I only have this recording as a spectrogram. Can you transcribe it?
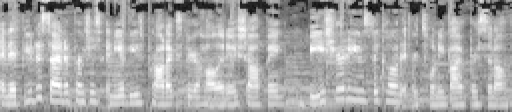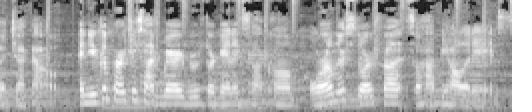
And if you decide to purchase any of these products for your holiday shopping, be sure to use the code for 25% off at checkout. And you can purchase at maryruthorganics.com or on their storefront, so happy holidays.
